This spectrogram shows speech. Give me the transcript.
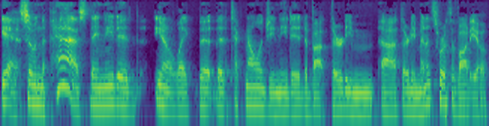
Yeah. So in the past, they needed, you know, like the, the technology needed about 30, uh, 30 minutes worth of audio.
